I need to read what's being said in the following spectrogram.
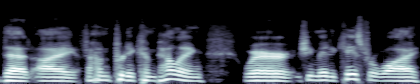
that I found pretty compelling, where she made a case for why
